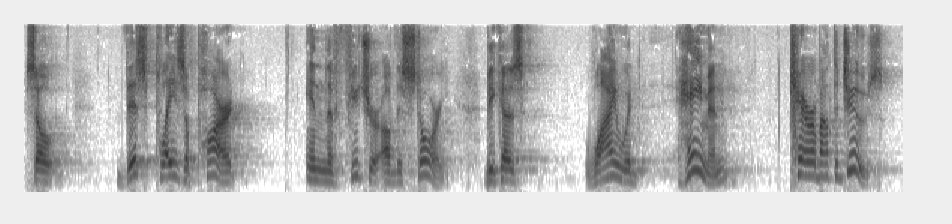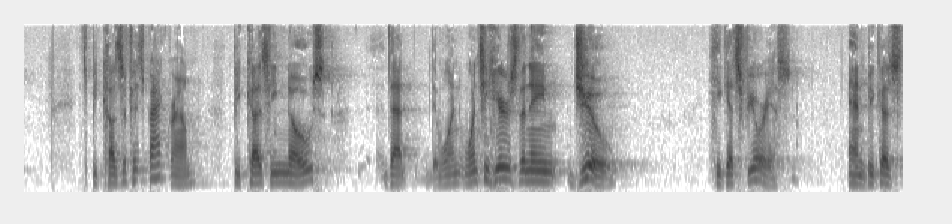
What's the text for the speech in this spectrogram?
So, this plays a part in the future of this story because why would Haman care about the Jews? It's because of his background, because he knows that when, once he hears the name Jew, he gets furious. And because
